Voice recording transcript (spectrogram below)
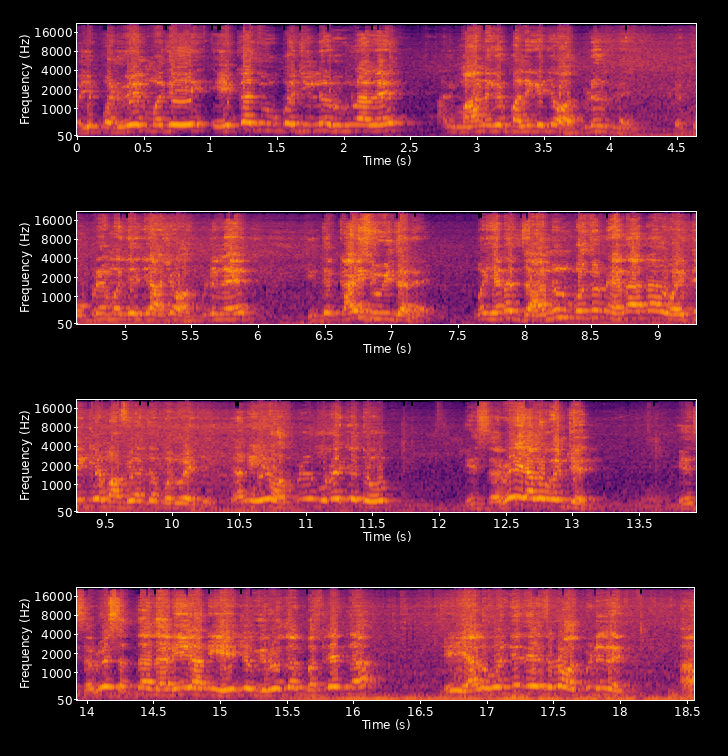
म्हणजे पनवेलमध्ये एकच उपजिल्हा रुग्णालय आणि महानगरपालिकेचे हॉस्पिटल्स नाही. त्या कोपऱ्यामध्ये जे असे हॉस्पिटल आहेत तिथे काही सुविधा नाही. मग ह्यांना जाणून बुजून ह्यांना वैद्यकीय माफिया आता बनवायचे आणि हे हॉस्पिटल कोणाचे आहेत हो? हे सर्व या लोकांचे आहेत. हे सर्व सत्ताधारी आणि हे जे विरोधात बसलेत ना हे या लोकांचे हे सर्व हॉस्पिटल आहेत. हा?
